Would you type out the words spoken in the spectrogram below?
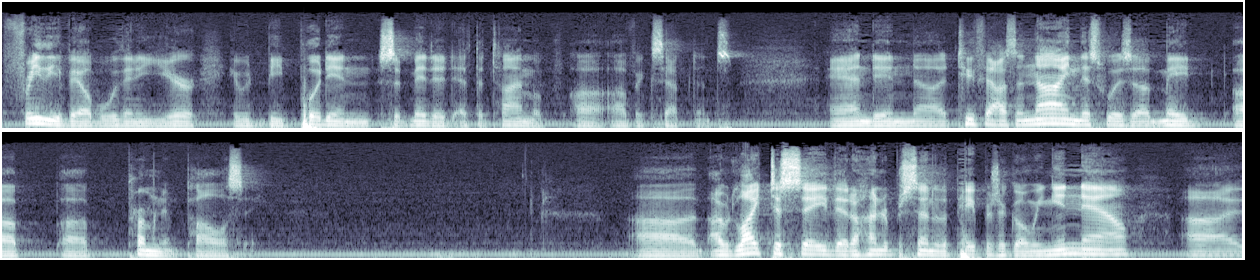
freely available within a year. It would be put in, submitted at the time of, of acceptance. And in 2009, this was made a permanent policy. Uh, I would like to say that 100% of the papers are going in now. Uh,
